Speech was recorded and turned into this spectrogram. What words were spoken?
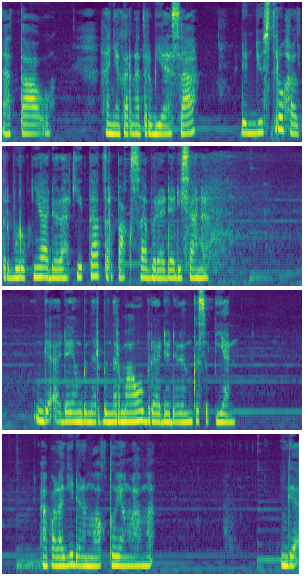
Atau hanya karena terbiasa? Dan justru hal terburuknya adalah kita terpaksa berada di sana. Gak ada yang benar-benar mau berada dalam kesepian, apalagi dalam waktu yang lama. Gak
